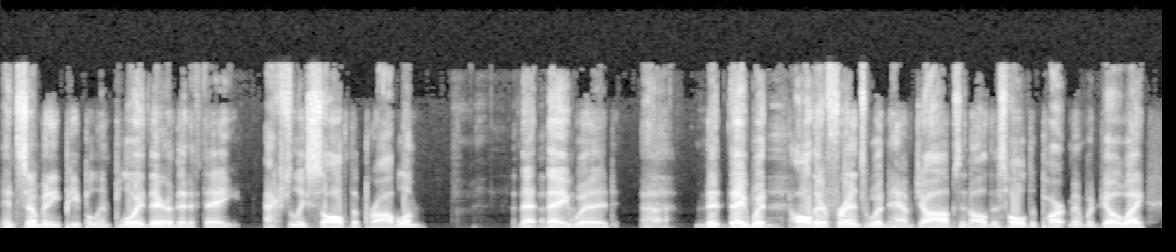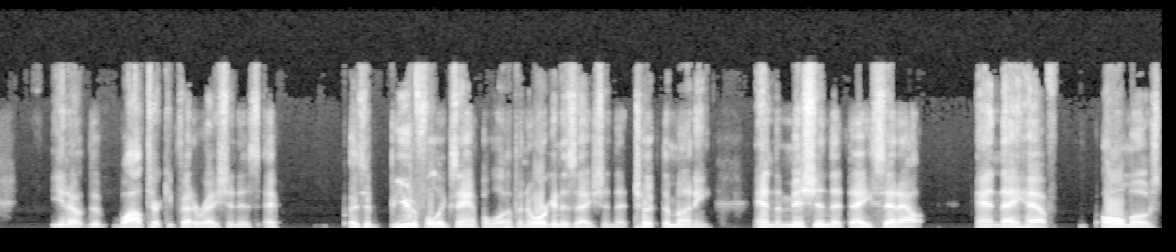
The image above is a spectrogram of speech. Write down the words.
and so many people employed there that if they actually solve the problem that they would uh, that they would all their friends wouldn't have jobs and all this whole department would go away. You know the wild turkey federation is a is a beautiful example of an organization that took the money and the mission that they set out and they have almost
